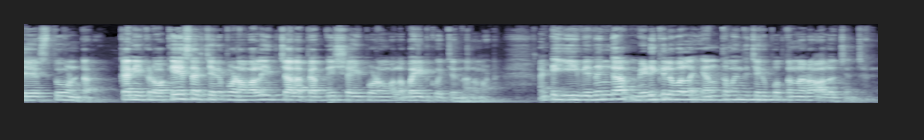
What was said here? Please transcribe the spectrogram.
చేస్తూ ఉంటారు. కానీ ఇక్కడ ఒకేసారి చనిపోవడం వల్ల ఇది చాలా పెద్ద ఇష్యూ అయిపోవడం వల్ల బయటకు వచ్చింది అనమాట అంటే ఈ విధంగా మెడికల్ వల్ల ఎంతమంది చనిపోతున్నారో ఆలోచించండి.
